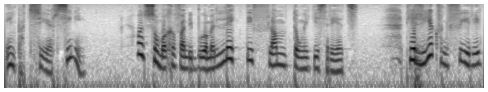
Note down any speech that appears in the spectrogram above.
en patseer sien nie aan sommige van die bome lek die vlamtongetjies reeds. Die reek van vuur het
